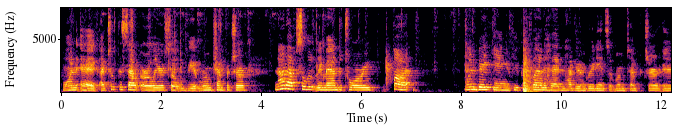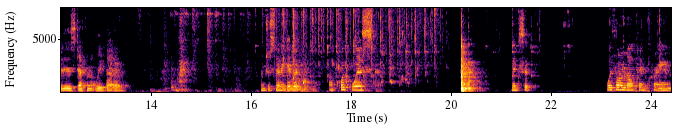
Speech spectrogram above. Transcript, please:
One egg. I took this out earlier so it would be at room temperature. Not absolutely mandatory, but when baking, if you can plan ahead and have your ingredients at room temperature, it is definitely better. I'm just going to give it a quick whisk. Mix it with our milk and cream.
